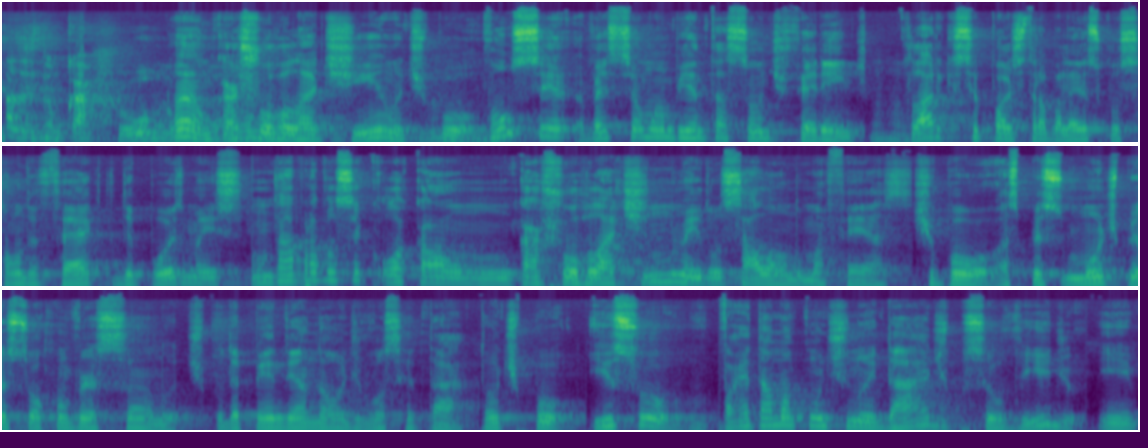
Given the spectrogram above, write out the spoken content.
Às vezes tem um cachorro. Ah, um cachorro latino, tipo, uhum. vão ser, vai ser uma ambientação diferente. Uhum. Claro que você pode trabalhar isso com sound effect depois, mas não dá para você colocar um cachorro latino no meio do salão de uma festa. Tipo, as pessoas, um monte de pessoa conversando, tipo, dependendo de onde você tá. Então, tipo, isso vai dar uma continuidade pro seu vídeo e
